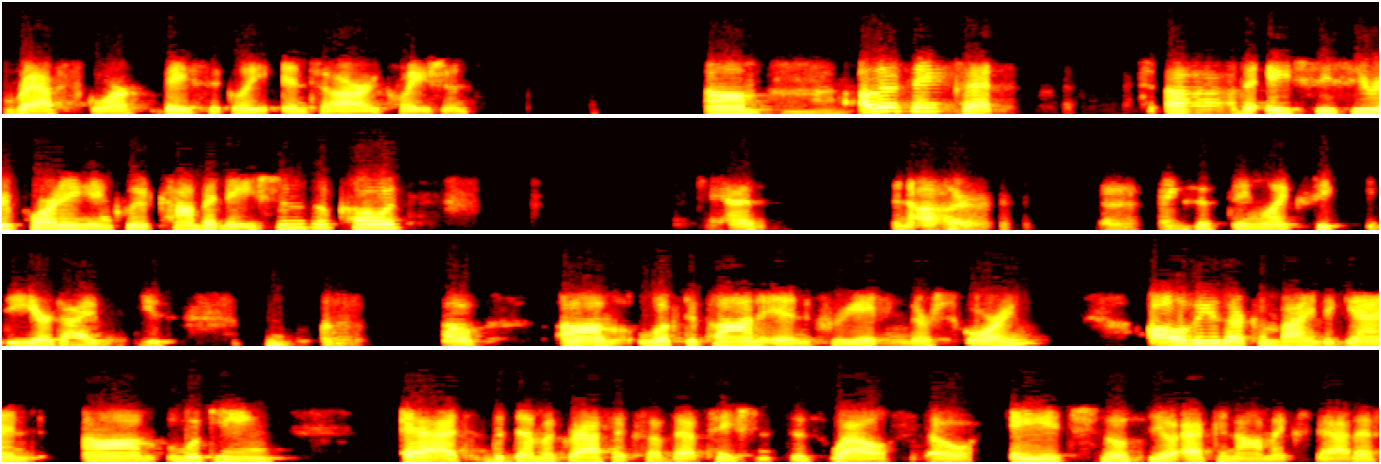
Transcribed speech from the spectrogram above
RAF score basically into our equation. Um, mm-hmm. Other things that uh, the HCC reporting include combinations of codes as in other existing like CKD or diabetes, so, um, looked upon in creating their scoring. All of these are combined again, um, looking at the demographics of that patient as well. So age, socioeconomic status.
